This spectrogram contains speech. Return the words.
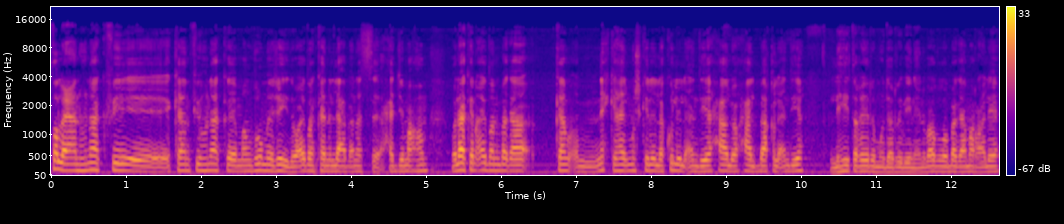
تطلع عن هناك في كان في هناك منظومة جيدة وأيضا كان اللاعب أنس حجي معهم. ولكن أيضا بقى كان نحكي هاي المشكلة لكل الأندية حاله وحال باقي الأندية. اللي هي تغيير المدربين. يعني برضه بقى مر عليه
